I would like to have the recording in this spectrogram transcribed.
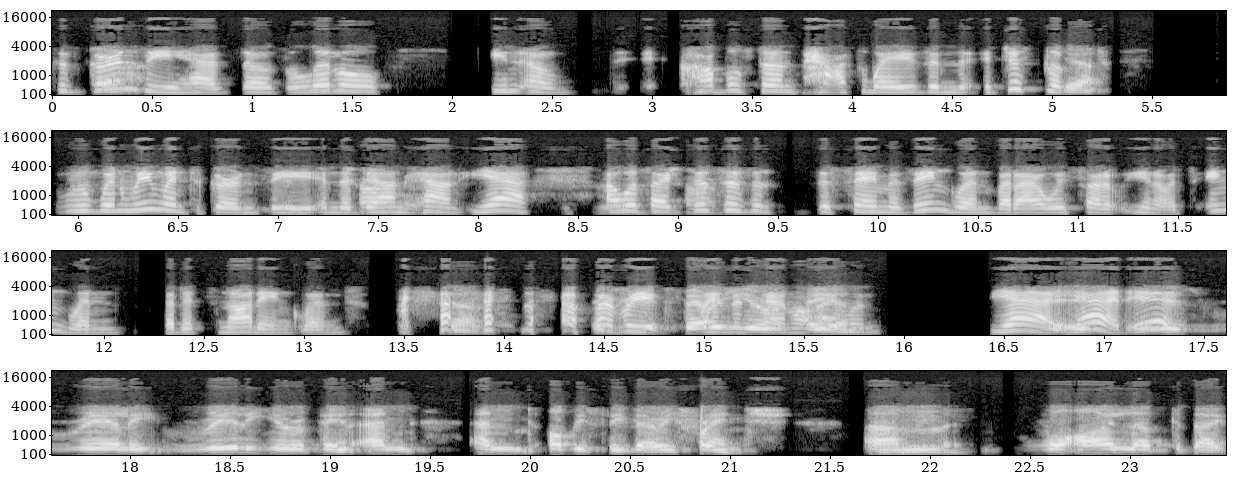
because Yeah. Guernsey has those little, you know, cobblestone pathways, and it just looked. Yeah. When when we went to Guernsey It's in the charming. downtown, yeah, It's I was really like, this isn't the same as England, but I always thought, it, you know, it's England, but it's not England. No. However you it's very explain the Channel European. Yeah, yeah, it it is. is really, really European and and obviously very French. Um, Mm-hmm. What I loved about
